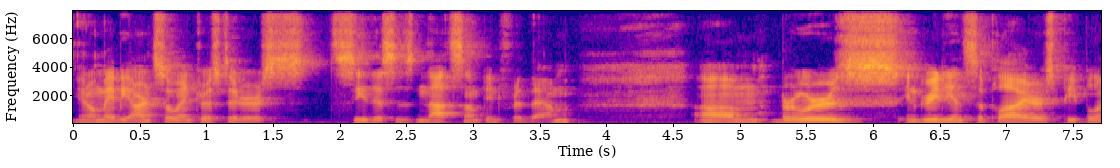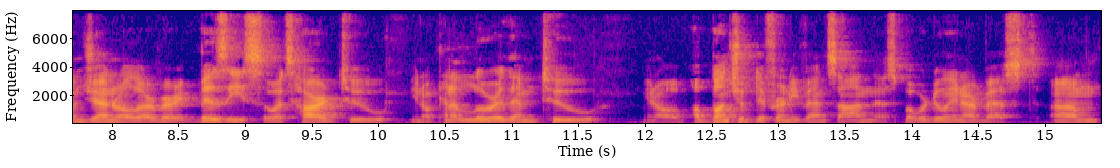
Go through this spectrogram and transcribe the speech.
you know maybe aren't so interested or see this as not something for them. Um, brewers, ingredient suppliers, people in general are very busy, so it's hard to you know kind of lure them to you know a bunch of different events on this. But we're doing our best. Um,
